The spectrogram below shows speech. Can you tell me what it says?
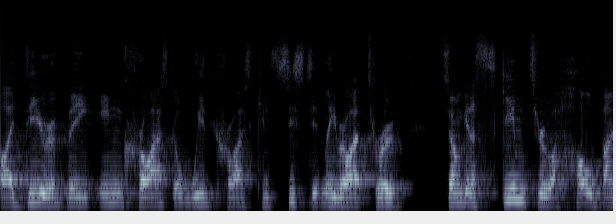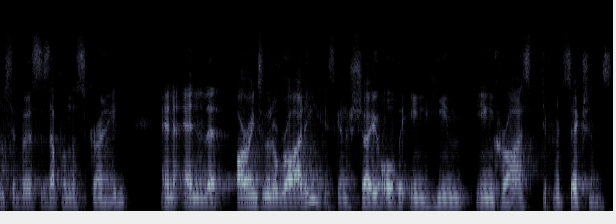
idea of being in Christ or with Christ consistently right through. So I'm going to skim through a whole bunch of verses up on the screen, and, and the orange little writing is going to show you all the in Him, in Christ, different sections.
